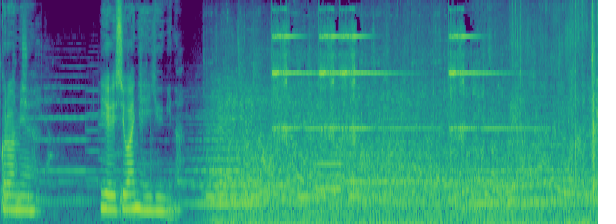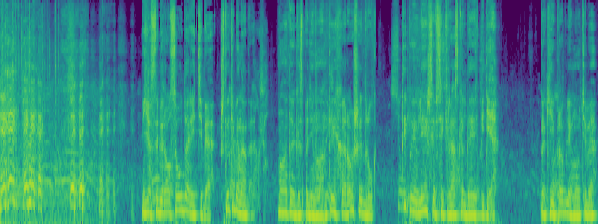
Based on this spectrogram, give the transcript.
кроме Юэсюаня и Юмина. Я собирался ударить тебя. Что тебе надо? Молодой господин Лан, ты хороший друг. Ты появляешься всякий раз, когда я в беде. Какие проблемы у тебя?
